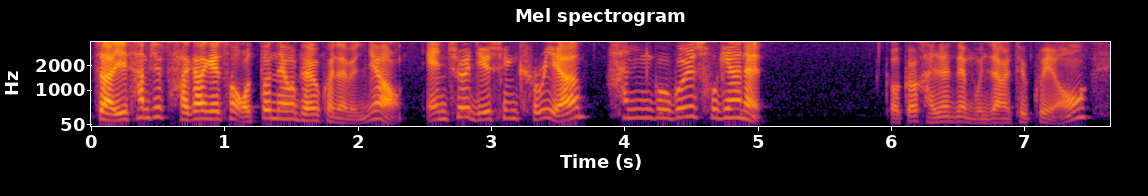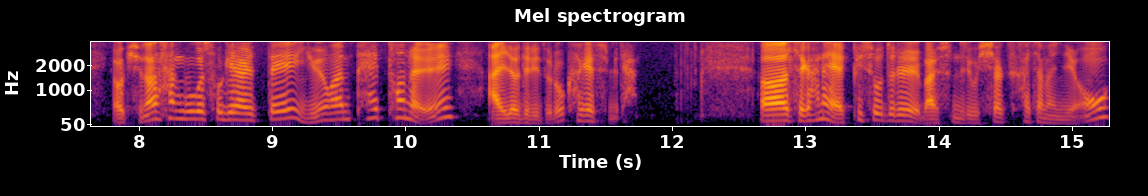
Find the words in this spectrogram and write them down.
자, 이 34강에서 어떤 내용을 배울 거냐면요. Introducing Korea, 한국을 소개하는 것과 관련된 문장을 듣고요. 역시나 한국을 소개할 때 유용한 패턴을 알려드리도록 하겠습니다. 아, 제가 하나의 에피소드를 말씀드리고 시작하자면요.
